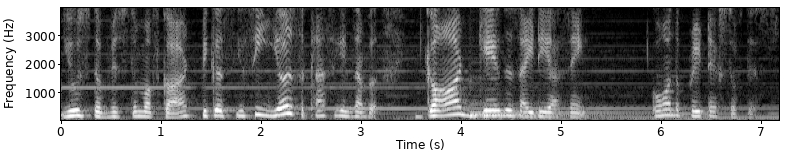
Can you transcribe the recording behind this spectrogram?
use the wisdom of God. Because you see, here's a classic example God gave this idea saying, go on the pretext of this.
